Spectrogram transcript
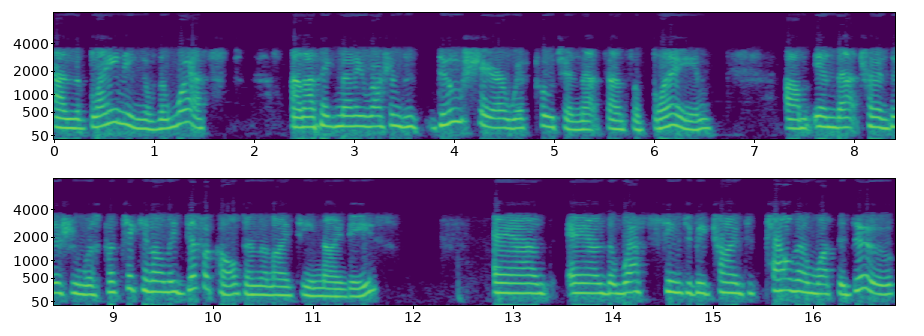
and the blaming of the West. And I think many Russians do share with Putin that sense of blame um, in that transition was particularly difficult in the 1990s. And, and the West seemed to be trying to tell them what to do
